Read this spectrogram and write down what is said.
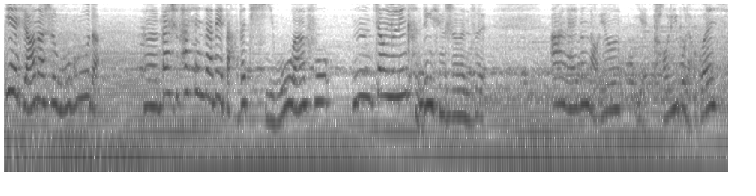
叶翔呢是无辜的，嗯，但是他现在被打得体无完肤，嗯，江云林肯定兴师问罪，阿来跟老鹰也逃离不了关系，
